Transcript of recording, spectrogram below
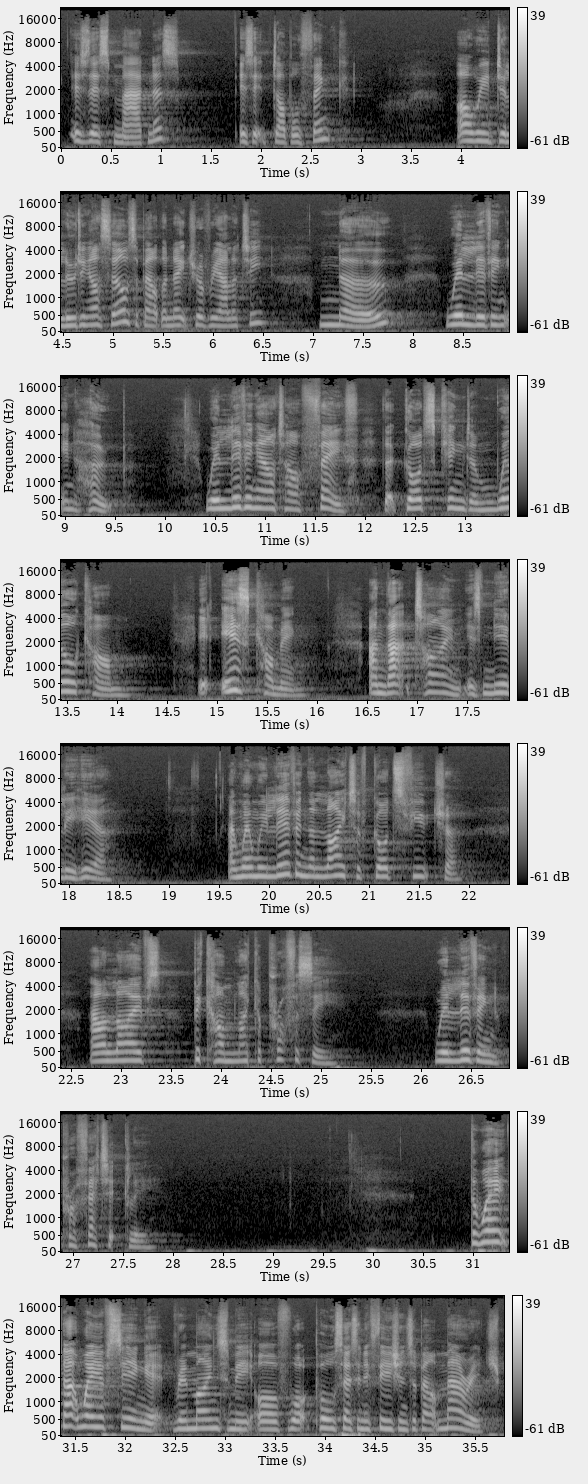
Is this madness? Is it doublethink? Are we deluding ourselves about the nature of reality? No, we're living in hope. We're living out our faith that God's kingdom will come. It is coming, and that time is nearly here. And when we live in the light of God's future, our lives become like a prophecy. We're living prophetically. The way, that way of seeing it reminds me of what Paul says in Ephesians about marriage.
